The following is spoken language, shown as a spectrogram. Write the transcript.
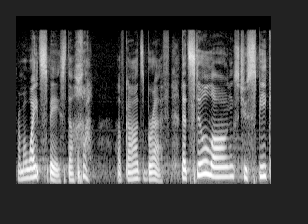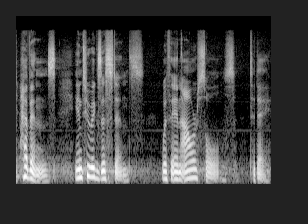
from a white space, the ha of God's breath that still longs to speak heavens into existence within our souls today.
